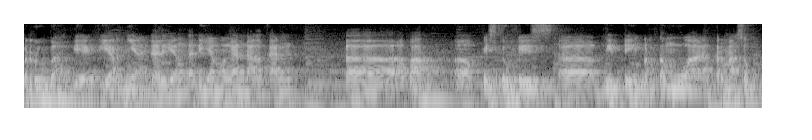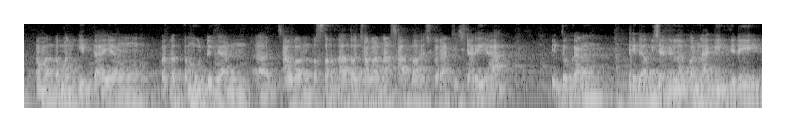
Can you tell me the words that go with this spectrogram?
berubah behaviornya dari yang tadinya mengandalkan uh, apa uh, face to face uh, meeting pertemuan termasuk teman-teman kita yang bertemu dengan uh, calon peserta atau calon nasabah asuransi syariah itu kan tidak bisa dilakukan lagi. Jadi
